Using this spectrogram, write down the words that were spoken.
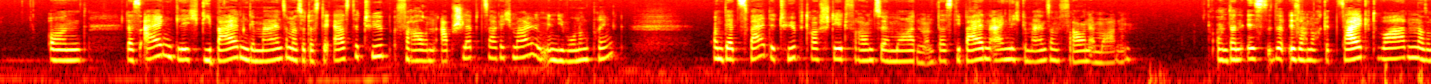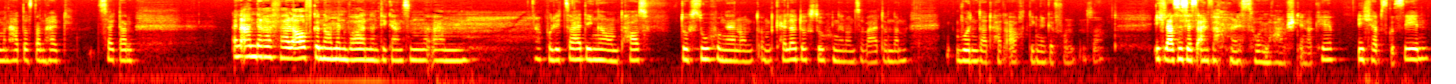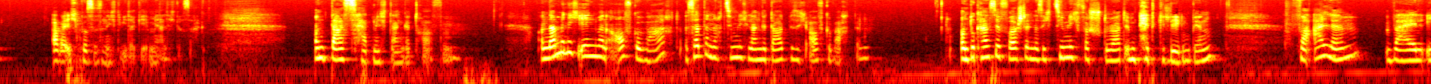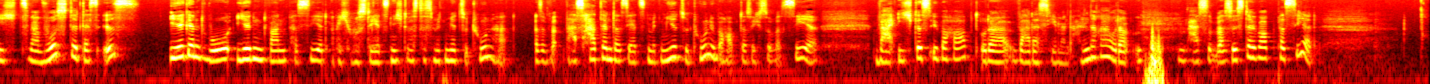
Und dass eigentlich die beiden gemeinsam, also dass der erste Typ Frauen abschleppt, sage ich mal, in die Wohnung bringt und der zweite Typ drauf steht, Frauen zu ermorden und dass die beiden eigentlich gemeinsam Frauen ermorden. Und dann ist, ist auch noch gezeigt worden, also man hat das dann halt, ist halt dann ein anderer Fall aufgenommen worden und die ganzen ähm, Polizeidinge und Hausdurchsuchungen und, und Kellerdurchsuchungen und so weiter. Und dann wurden dort halt auch Dinge gefunden. So. Ich lasse es jetzt einfach mal so im Raum stehen, okay? Ich habe es gesehen, aber ich muss es nicht wiedergeben, ehrlich gesagt. Und das hat mich dann getroffen. Und dann bin ich irgendwann aufgewacht. Es hat dann noch ziemlich lang gedauert, bis ich aufgewacht bin. Und du kannst dir vorstellen, dass ich ziemlich verstört im Bett gelegen bin. Vor allem, weil ich zwar wusste, das ist irgendwo irgendwann passiert, aber ich wusste jetzt nicht, was das mit mir zu tun hat. Also was hat denn das jetzt mit mir zu tun überhaupt, dass ich sowas sehe? War ich das überhaupt oder war das jemand anderer oder was, was ist da überhaupt passiert?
